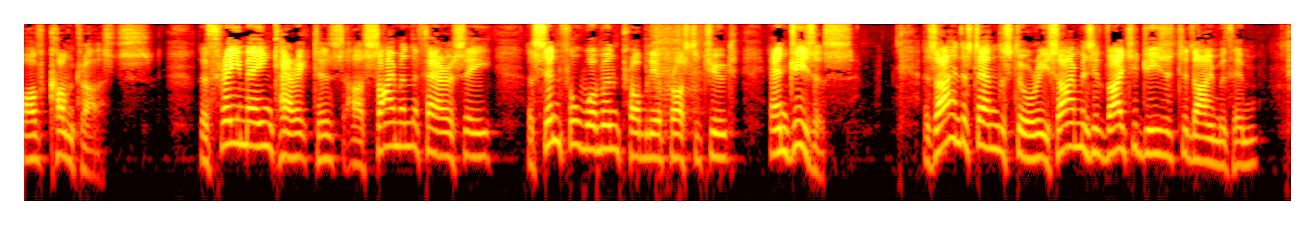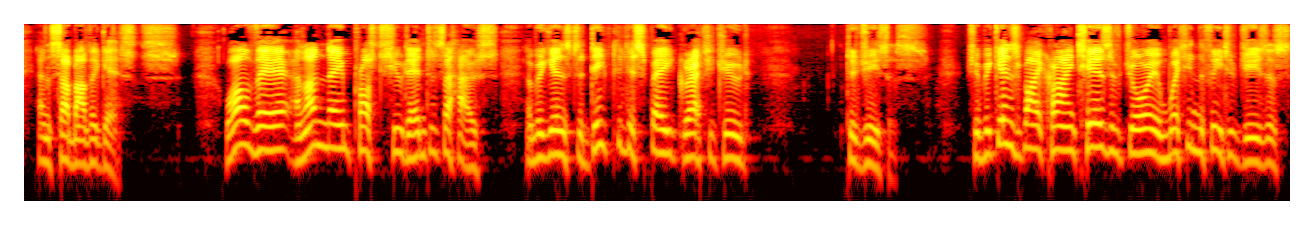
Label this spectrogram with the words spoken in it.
of contrasts. The three main characters are Simon the Pharisee, a sinful woman, probably a prostitute, and Jesus. As I understand the story, Simon's invited Jesus to dine with him and some other guests. While there, an unnamed prostitute enters the house and begins to deeply display gratitude to Jesus. She begins by crying tears of joy and wetting the feet of Jesus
